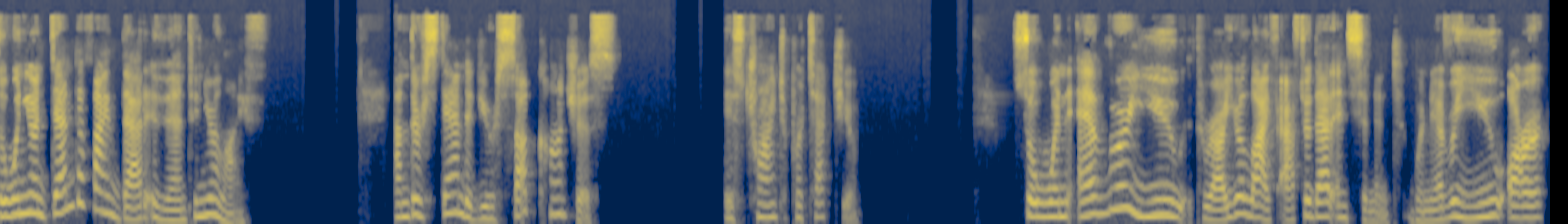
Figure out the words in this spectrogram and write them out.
So when you identify that event in your life, understand that your subconscious is trying to protect you. So, whenever you, throughout your life, after that incident, whenever you are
